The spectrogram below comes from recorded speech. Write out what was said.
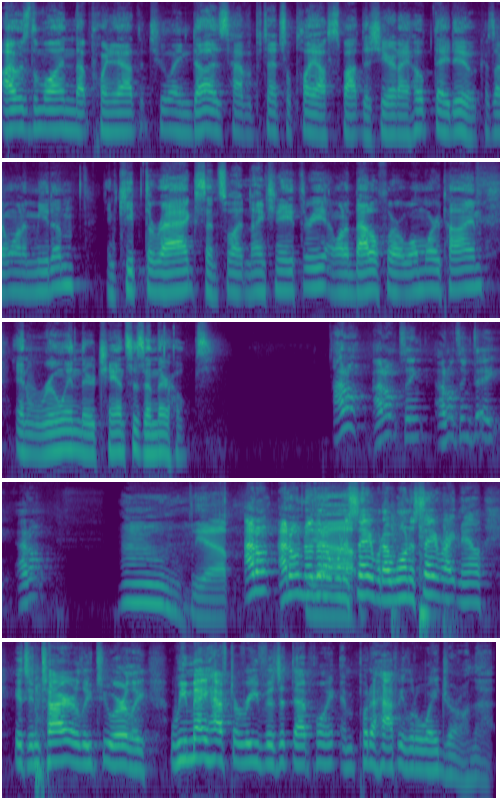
I was the one that pointed out that Tulane does have a potential playoff spot this year, and I hope they do because I want to meet them and keep the rag since what 1983. I want to battle for it one more time and ruin their chances and their hopes. I don't. I don't think. I don't think they. I don't. Hmm. Yeah. I don't. I don't know that I want to say what I want to say right now. It's entirely too early. We may have to revisit that point and put a happy little wager on that.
